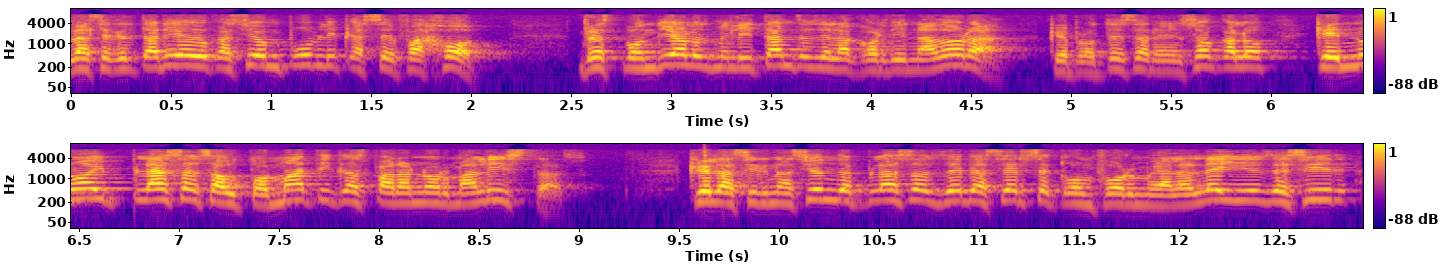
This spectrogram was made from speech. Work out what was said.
La Secretaría de Educación Pública se fajó respondió a los militantes de la coordinadora que protestan en el Zócalo que no hay plazas automáticas para normalistas, que la asignación de plazas debe hacerse conforme a la ley, es decir,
